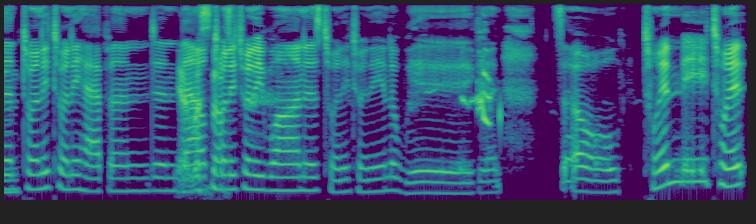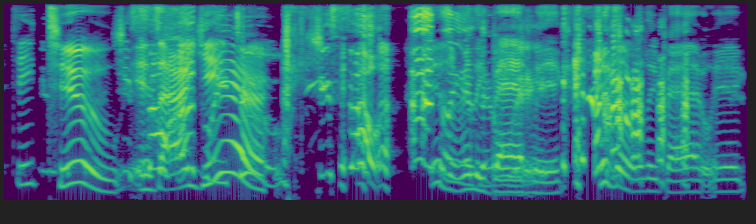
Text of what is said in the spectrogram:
then- then 2020 happened and Yeah, now let's not- 2021 is 2020 in the wig and so 2022 She's is so our year too. She's so it's a really bad wig. wig. it's a really bad wig.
